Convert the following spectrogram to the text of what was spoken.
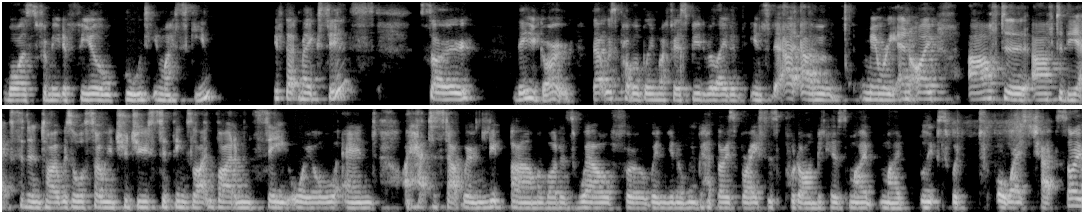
was for me to feel good in my skin if that makes sense. So there you go. That was probably my first beauty related incident uh, um, memory. And I, after after the accident, I was also introduced to things like vitamin C oil, and I had to start wearing lip balm a lot as well for when you know we had those braces put on because my my lips would always chap. So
